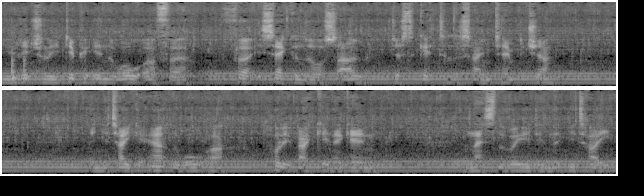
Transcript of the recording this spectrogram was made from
You literally dip it in the water for 30 seconds or so just to get to the same temperature. Then you take it out of the water, pull it back in again, and that's the reading that you take.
